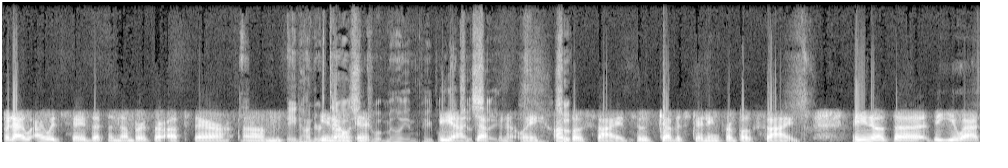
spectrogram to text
But I, I, would say that the numbers are up there. Um, Eight hundred thousand you know, to a million people. Yeah, definitely say. on so, both sides. It was devastating for both sides. And, you know, the the U.S.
